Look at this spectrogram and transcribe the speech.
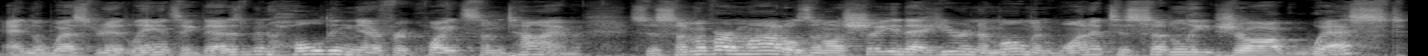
and the western Atlantic. That has been holding there for quite some time. So some of our models, and I'll show you that here in a moment, wanted to suddenly jog west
